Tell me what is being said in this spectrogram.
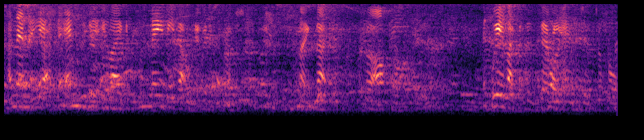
And then yeah, at the end of it, you're like, maybe that will get rid of corruption. Like that is for our purposes. We're like at the very end of the whole.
